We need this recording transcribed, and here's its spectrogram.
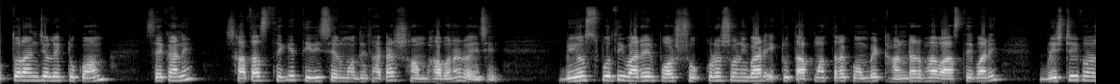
উত্তরাঞ্চলে একটু কম, সেখানে সাতাশ থেকে তিরিশের মধ্যে থাকার সম্ভাবনা রয়েছে। বৃহস্পতিবারের পর শুক্র শনিবার একটু তাপমাত্রা কমবে, ঠান্ডার ভাব আসতে পারে। বৃষ্টির কোনো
